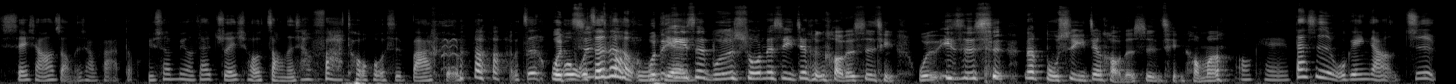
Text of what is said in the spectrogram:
谁想要长得像发豆？女生没有在追求长得像发豆或是八哥，我真我我知真的很无我的意。思不是说那是一件很好的事情，我的意思是那不是一件好的事情，好吗？OK，但是我跟你讲，知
